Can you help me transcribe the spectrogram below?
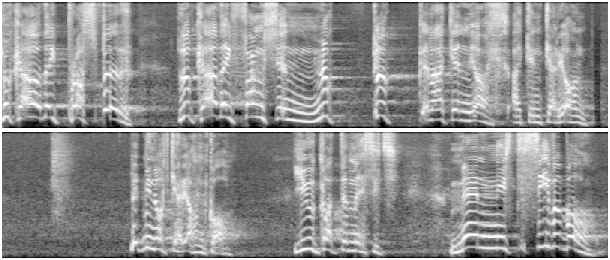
Look how they prosper. Look how they function. Look, look. And I can, oh, I can carry on. Let me not carry on, Carl. You got the message. Man is deceivable,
